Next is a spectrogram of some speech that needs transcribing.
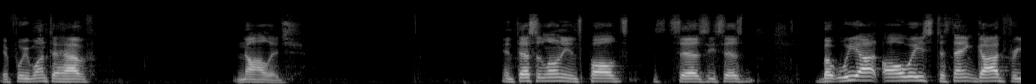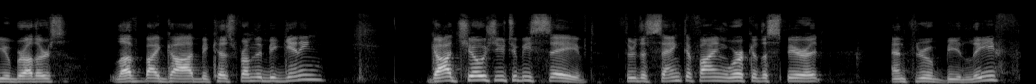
if we want to have knowledge. In Thessalonians, Paul says, he says, But we ought always to thank God for you, brothers, loved by God, because from the beginning God chose you to be saved through the sanctifying work of the Spirit and through belief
